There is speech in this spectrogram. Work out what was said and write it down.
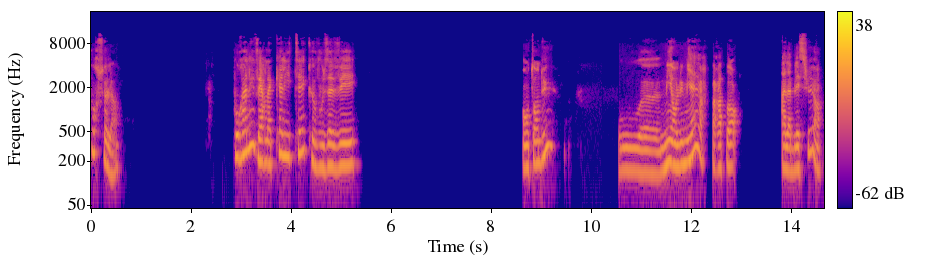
Pour cela, pour aller vers la qualité que vous avez entendue ou euh, mis en lumière par rapport à la blessure,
